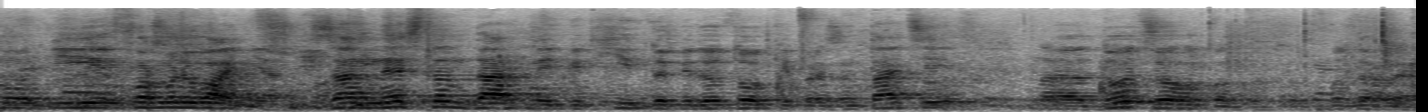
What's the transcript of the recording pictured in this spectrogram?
Ну і формулювання за нестандартний підхід до підготовки презентації до цього конкурсу. Поздравляю.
